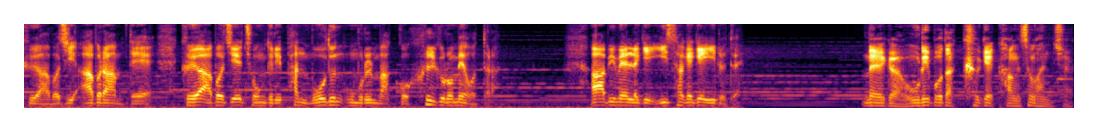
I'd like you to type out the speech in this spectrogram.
그 아버지 아브라함 때에 그 아버지의 종들이 판 모든 우물을 막고 흙으로 메웠더라 아비멜렉이 이삭에게 이르되 내가 우리보다 크게 강성한즉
